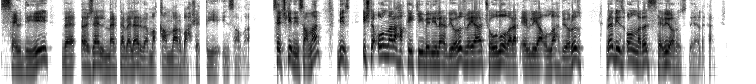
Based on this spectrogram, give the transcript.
sevdiği ve özel mertebeler ve makamlar bahşettiği insanlar. Seçkin insanlar. Biz işte onlara hakiki veliler diyoruz veya çoğulu olarak Evliyaullah diyoruz. Ve biz onları seviyoruz değerli kardeşler.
